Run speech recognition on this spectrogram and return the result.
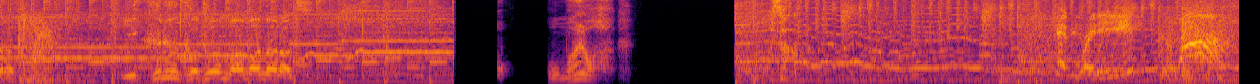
足らず生くることままならずおお前はまさか Get ready, fight!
